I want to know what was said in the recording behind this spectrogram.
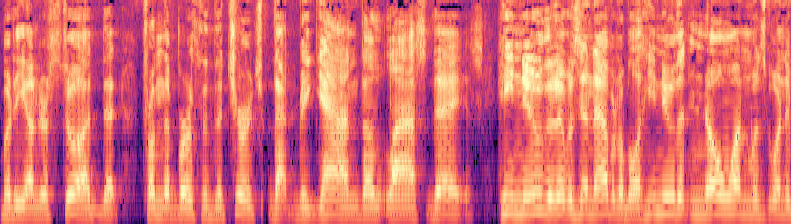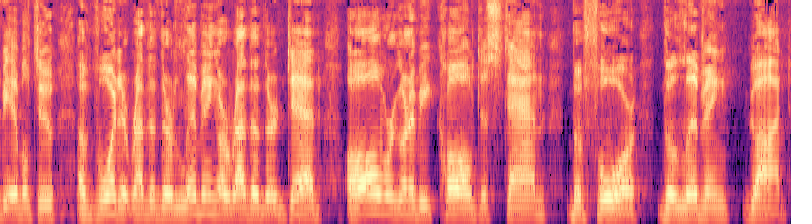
but he understood that from the birth of the church, that began the last days. He knew that it was inevitable. He knew that no one was going to be able to avoid it. Whether they're living or whether they're dead, all were going to be called to stand before the living God.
